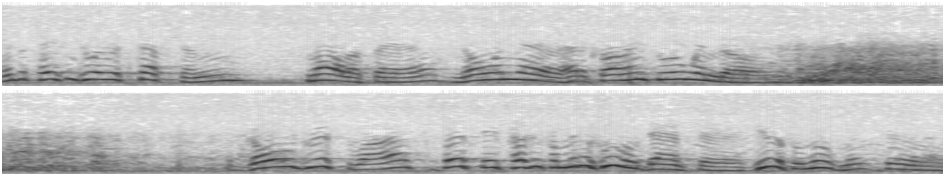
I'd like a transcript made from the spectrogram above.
Invitation to a reception. Small affair. No one there. Had to crawl into a window. a gold wristwatch. Birthday present from little hula dancer. Beautiful movement, too.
